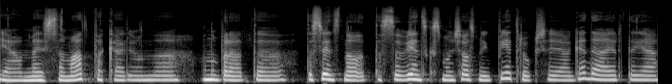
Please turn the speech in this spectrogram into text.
Jā, un mēs esam atpakaļ. Un, manuprāt, tas viens, no, tas viens, kas man šausmīgi pietrūka šajā gadā, ir tajā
